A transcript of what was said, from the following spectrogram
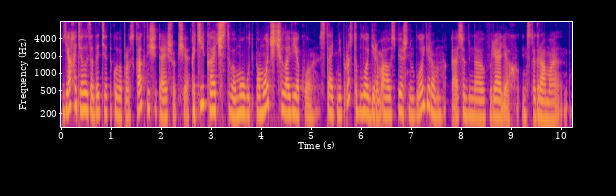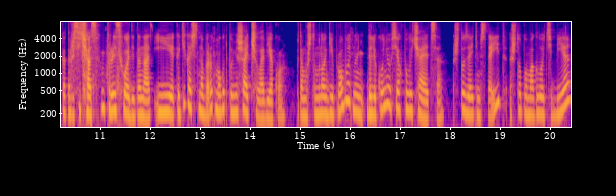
Я хотела задать тебе такой вопрос. Как ты считаешь вообще, какие качества могут помочь человеку стать не просто блогером, а успешным блогером, особенно в реалиях Инстаграма, который сейчас происходит у нас? И какие качества, наоборот, могут помешать человеку потому что многие пробуют, но далеко не у всех получается. Что за этим стоит? Что помогло тебе?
